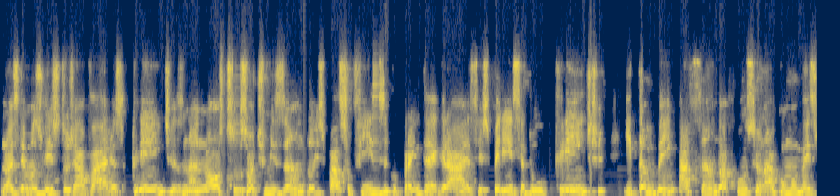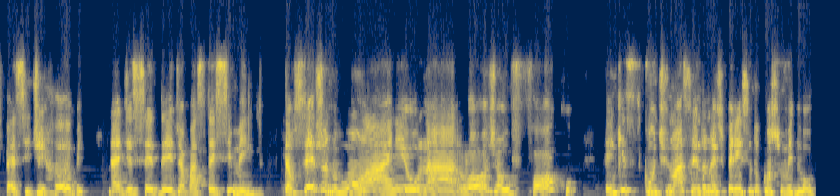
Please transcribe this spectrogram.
Nós temos visto já vários clientes né, nossos otimizando o espaço físico para integrar essa experiência do cliente e também passando a funcionar como uma espécie de hub né, de CD de abastecimento. Então, seja no online ou na loja, o foco tem que continuar sendo na experiência do consumidor,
